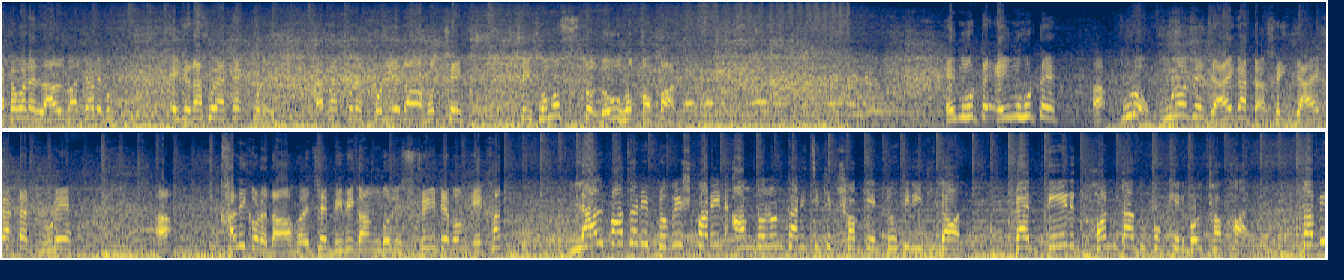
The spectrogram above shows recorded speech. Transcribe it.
একেবারে লালবাজার এবং এই যে দেখো, এক এক করে, এক এক করে সরিয়ে দেওয়া হচ্ছে সেই সমস্ত লৌহ কপাট। এই মুহূর্তে এই মুহূর্তে পুরো পুরো যে জায়গাটা, সেই জায়গাটা জুড়ে খালি করে দেওয়া হয়েছে বিবি গাঙ্গুলি স্ট্রিট এবং এখান লালবাজারে প্রবেশ করেন আন্দোলনকারী চিকিৎসকদের প্রতিনিধি দল। প্রায় দেড় ঘণ্টা দুপক্ষের বৈঠক হয়। তবে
